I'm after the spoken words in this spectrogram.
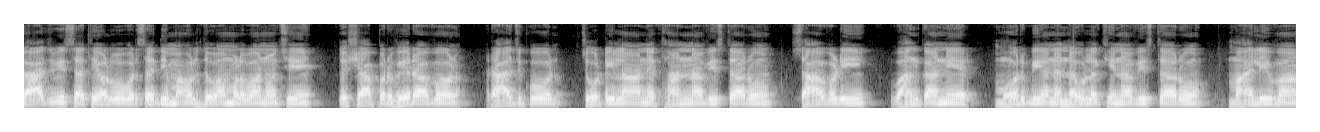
ગાજવીજ સાથે હળવો વરસાદી માહોલ જોવા મળવાનો છે. તો શાપર, વેરાવળ, રાજકોટ, ચોટીલા અને થાનના વિસ્તારો, સાવડી, વાંકાનેર, મોરબી અને નવલખીના વિસ્તારો, માલીવા,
